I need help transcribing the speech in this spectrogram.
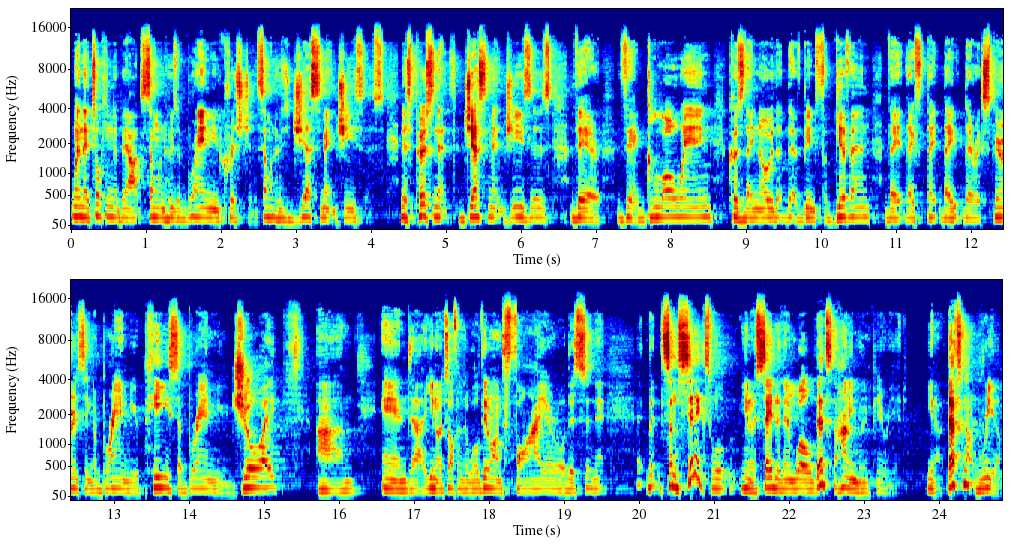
when they're talking about someone who's a brand new Christian, someone who's just met Jesus, this person that's just met Jesus, they're, they're glowing because they know that they've been forgiven, they, they, they, they, they're experiencing a brand new peace, a brand new joy. Um, and, uh, you know, it's often, well, they're on fire or this and that. But some cynics will, you know, say to them, well, that's the honeymoon period. You know, that's not real.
